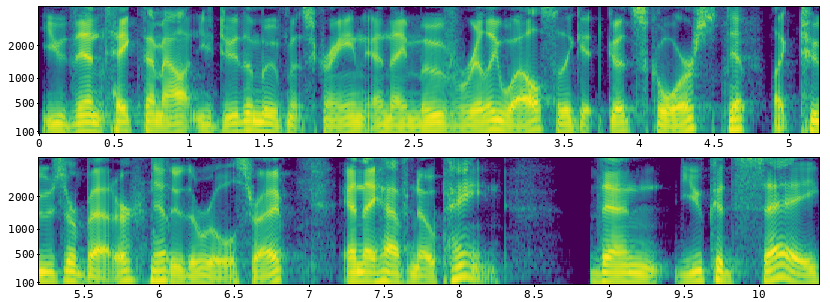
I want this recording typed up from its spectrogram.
You then take them out and you do the movement screen, and they move really well. So they get good scores, Yep. like twos or better Yep. through the rules, right? And they have no pain then you could say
